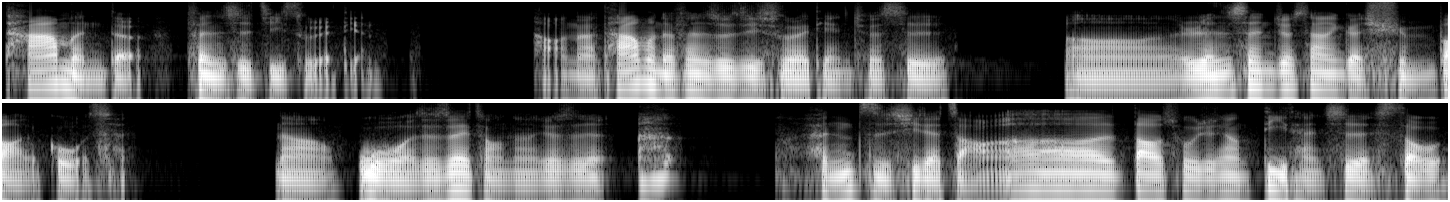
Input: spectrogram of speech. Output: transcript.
他们的愤世嫉俗的点。好，那他们的愤世嫉俗的点就是。嗯、人生就像一个寻宝的过程。那我的这种呢，就是 很仔细的找啊、到处就像地毯式的搜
